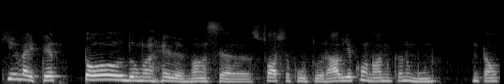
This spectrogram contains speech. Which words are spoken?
que vai ter toda uma relevância sociocultural e econômica no mundo. Então,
